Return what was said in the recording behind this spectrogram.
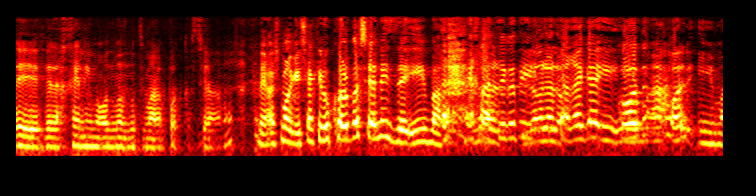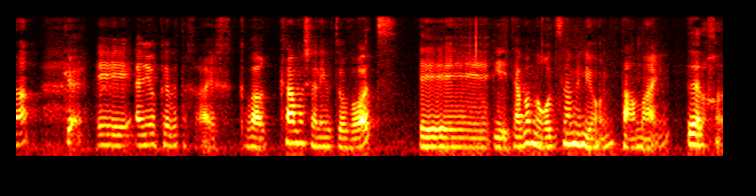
אה, ולכן היא מאוד מאוד מתאימה לפודקאסט שלנו. אני ממש מרגישה כאילו כל בשני זה אימא. איך לא, להציג אותי? לא, לא, לא. כרגע היא קודם אימא. כל אימא. כן. אני עוקבת אחרייך כבר כמה שנים טובות. היא הייתה במרוץ למיליון, פעמיים. זה נכון.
